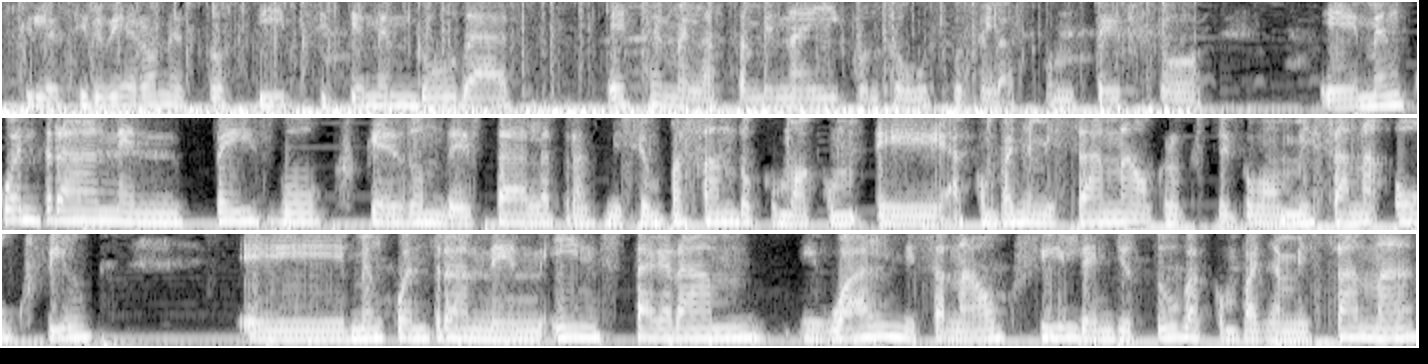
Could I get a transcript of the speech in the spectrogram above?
si les sirvieron estos tips, si tienen dudas, échenmelas también ahí, con todo gusto se las contesto. Eh, me encuentran en Facebook, que es donde está la transmisión pasando, como eh, Acompaña Misana, o creo que estoy como Misana Oakfield. Eh, me encuentran en Instagram, igual, Misana Oakfield, en YouTube, Acompaña Misana.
